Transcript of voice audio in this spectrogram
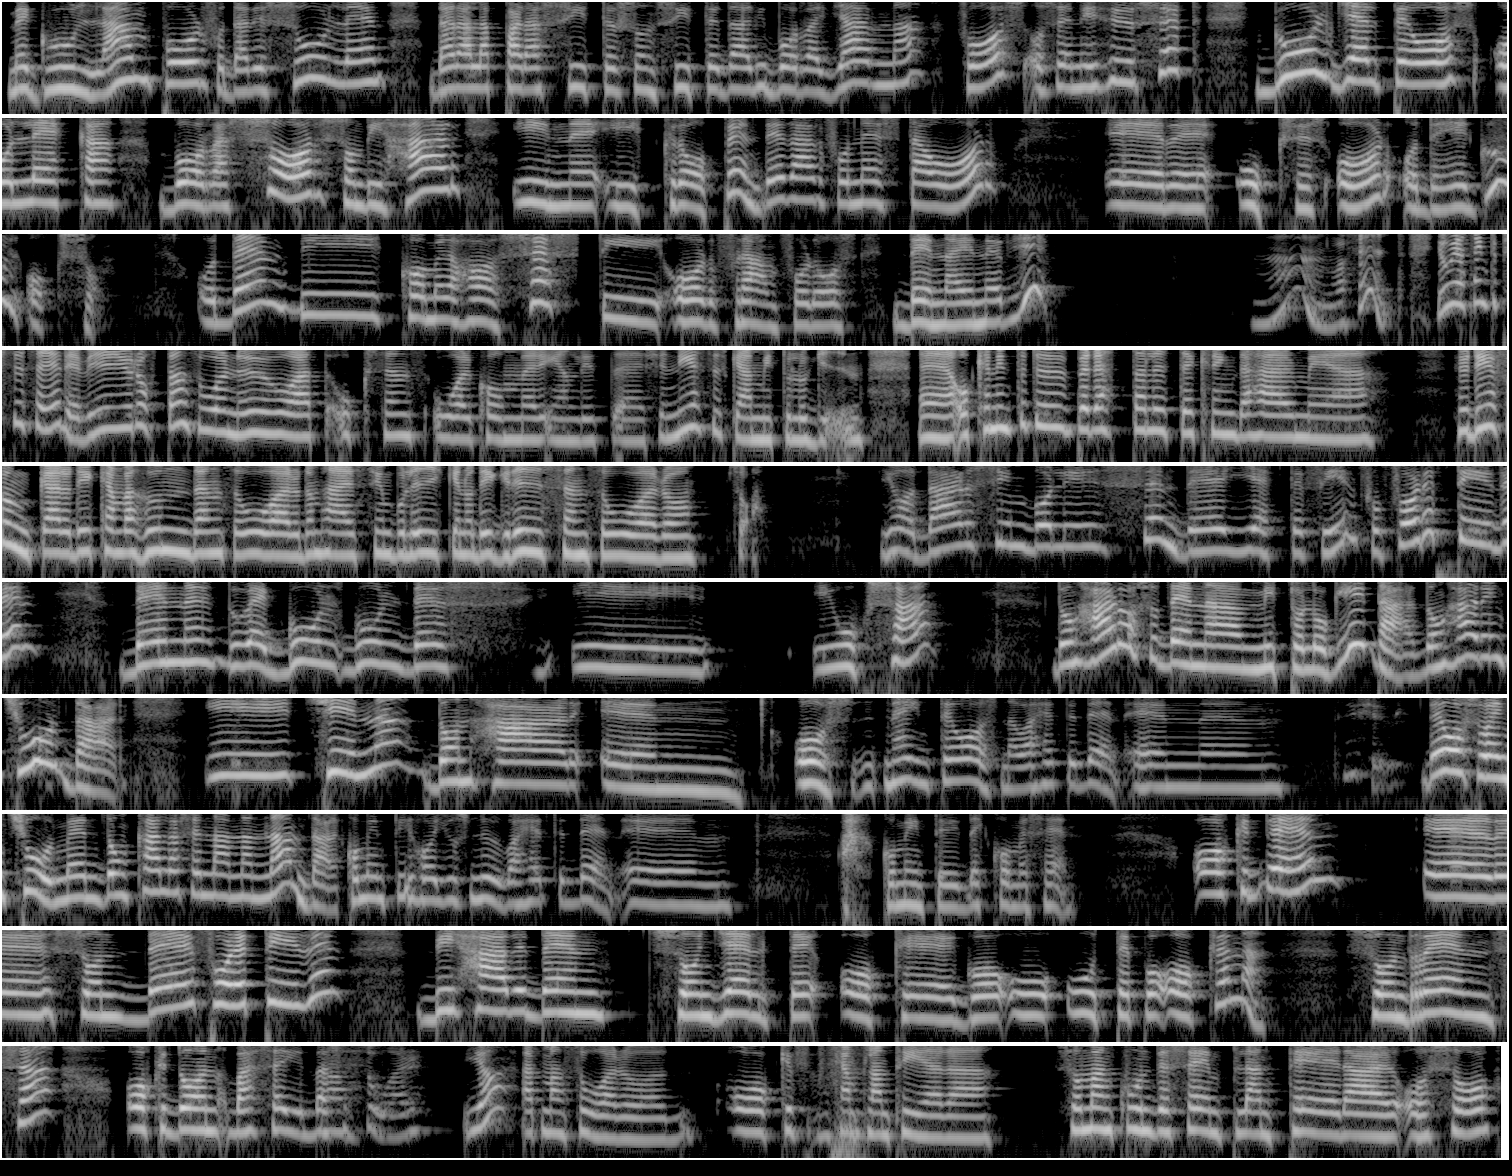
Med guldlampor, för där är solen, där alla parasiter som sitter där i våra hjärna för oss. Och sen i huset, guld hjälper oss att läka våra sår som vi har inne i kroppen. Det är därför nästa år är eh, oxes år och det är guld också. Och den vi kommer att ha 60 år framför oss, denna energi. Mm, vad fint. Jo, jag tänkte precis säga det. Vi är ju råttans år nu och att oxens år kommer enligt eh, kinesiska mytologin. Eh, och kan inte du berätta lite kring det här med hur det funkar och det kan vara hundens år och de här symboliken och det är grisens år och så. Ja, där symbolisen, det är jättefint. För förr i tiden, den, du vet, guld, guldes i, i oxar. De har också denna mytologi där. De har en tjur där. I Kina, de har en ås... Nej, inte åsna, vad heter den? En... ehm, det är också en tjur, men de kallas en annan namn där. Kommer inte ihåg just nu. Vad heter den? Ehm, ah, kommer inte, det kommer sen. Och den är eh, som det förr i tiden. Vi hade den som hjälte och eh, gå ute på åkrarna. Som rensa och de, vad säger, vad Man säger, sår. ja, Att man sår och och kan plantera. Så man kunde sen plantera och så.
